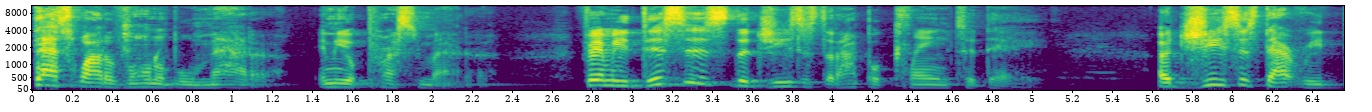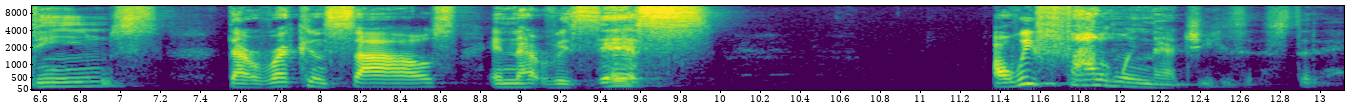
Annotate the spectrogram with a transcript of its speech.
That's why the vulnerable matter and the oppressed matter. Family, this is the Jesus that I proclaim today a Jesus that redeems, that reconciles, and that resists. Are we following that Jesus today?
